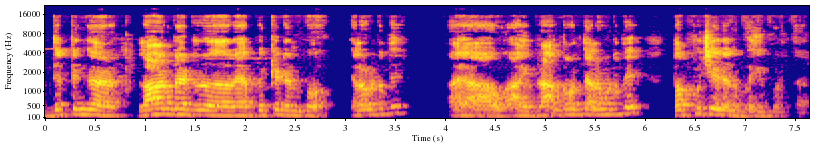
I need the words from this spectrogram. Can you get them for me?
దిట్టంగా లా అండ్ ఆర్డర్ పెట్టాడు అనుకో ఎలా ఉంటుంది? ఆ ఈ ప్రాంతం అంతా ఎలా ఉంటుంది? తప్పు చేయడానికి భయపడతారు.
